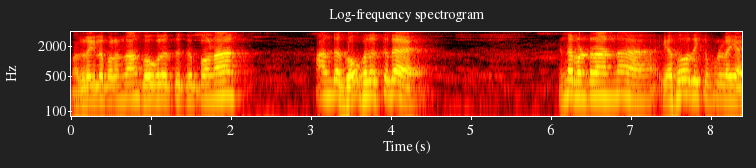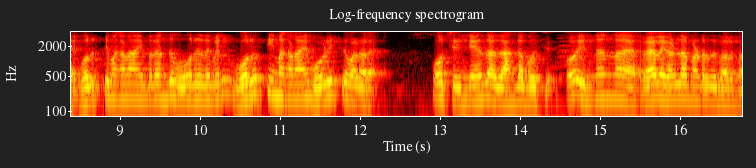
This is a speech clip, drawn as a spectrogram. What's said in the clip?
மதுரையில் பிறந்தான் கோகுலத்துக்கு போனான். அந்த கோகுலத்தில் என்ன பண்ணுறான்னா யசோதைக்கு பிள்ளையாய் ஒருத்தி மகனாய் பிறந்து ஓரிரவில் ஒருத்தி மகனாய் ஒழித்து வளர. போச்சு இங்கேருந்து அது அங்கே போச்சு. போய் என்னென்ன வேலைகள்லாம் பண்ணுறது பாருங்க.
